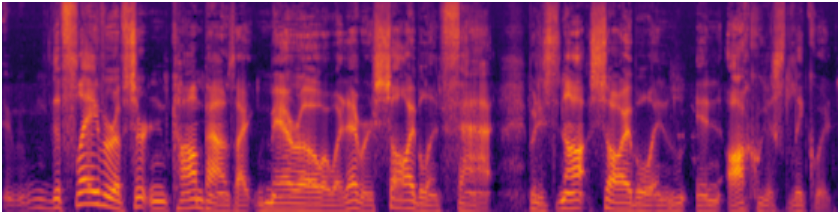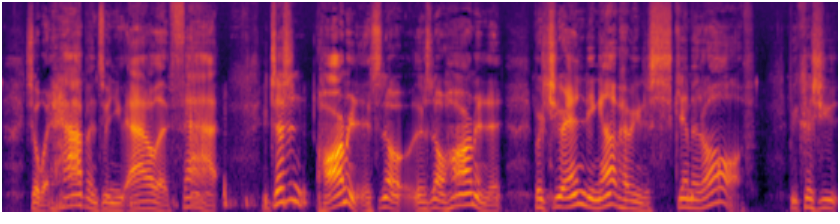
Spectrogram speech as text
the flavor of certain compounds like marrow or whatever is soluble in fat, but it's not soluble in in aqueous liquid. So what happens when you add all that fat, it doesn't harm it. It's no there's no harm in it, but you're ending up having to skim it off because you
